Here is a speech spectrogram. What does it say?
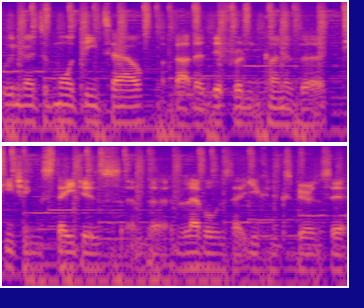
We're gonna go into more detail about the different kind of uh, teaching stages and the levels that you can experience here.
